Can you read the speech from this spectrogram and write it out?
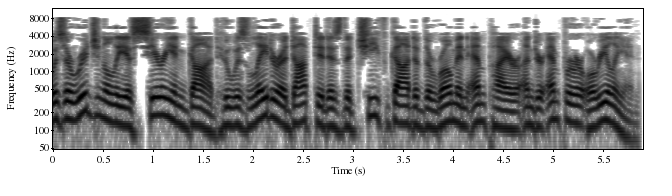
was originally a Syrian god who was later adopted as the chief god of the Roman Empire under Emperor Aurelian.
